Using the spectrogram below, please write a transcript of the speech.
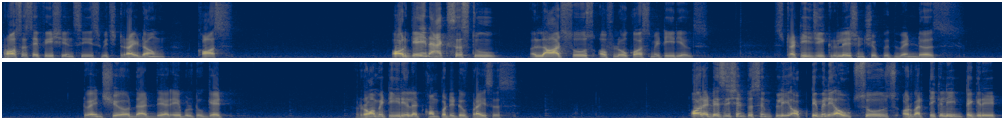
process efficiencies which drive down costs or gain access to a large source of low cost materials, strategic relationship with vendors to ensure that they are able to get raw material at competitive prices or a decision to simply optimally outsource or vertically integrate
